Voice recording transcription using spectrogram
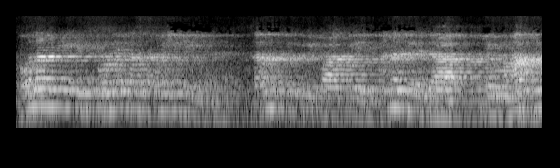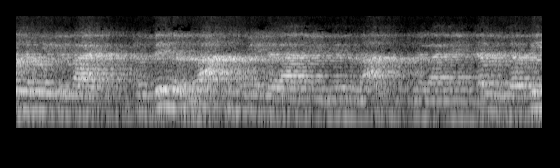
सोना नहीं सोने का समय नहीं है। संत कृपा के अनंत ये महापुरुषों की कृपा है, जो दिन रात हमें लगा रहे दिन रात हमें लगा रहे जब जब भी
